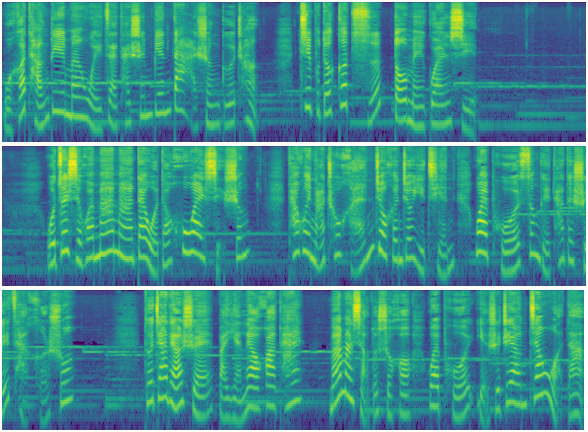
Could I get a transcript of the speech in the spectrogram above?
我和堂弟们围在她身边大声歌唱，记不得歌词都没关系。我最喜欢妈妈带我到户外写生，她会拿出很久很久以前外婆送给她的水彩盒，说：“多加点水，把颜料化开。”妈妈小的时候，外婆也是这样教我的。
